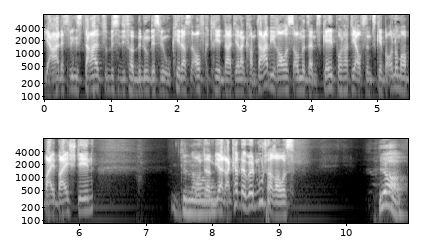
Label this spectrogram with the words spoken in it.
ja, deswegen ist da halt so ein bisschen die Verbindung, deswegen okay, dass er aufgetreten hat. Ja, dann kam Darby raus, auch mit seinem Skateboard, hat ja auf seinem Skateboard auch nochmal bei beistehen. Genau. Und ähm, ja, dann kam der Great Muta raus. Ja,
